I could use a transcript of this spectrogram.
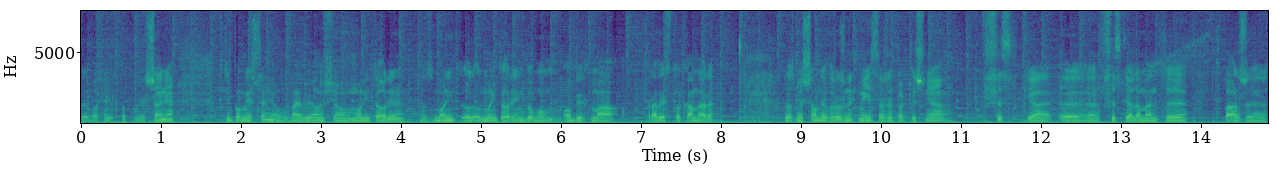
To właśnie jest to pomieszczenie. W tym pomieszczeniu znajdują się monitory z monit- od monitoringu, obiekt ma prawie 100 kamer rozmieszczonych w różnych miejscach, że praktycznie wszystkie, e, wszystkie elementy twarzy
